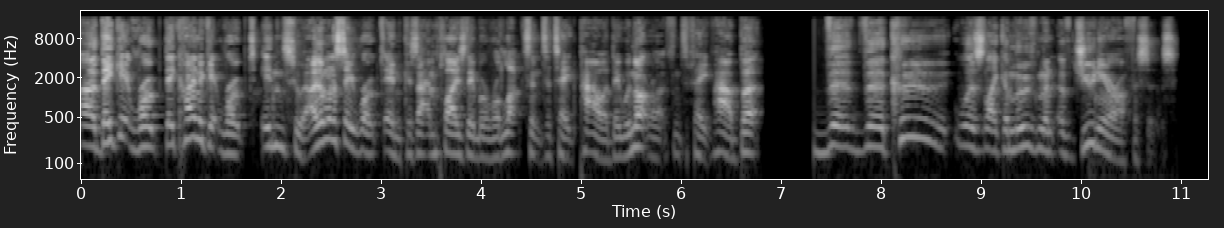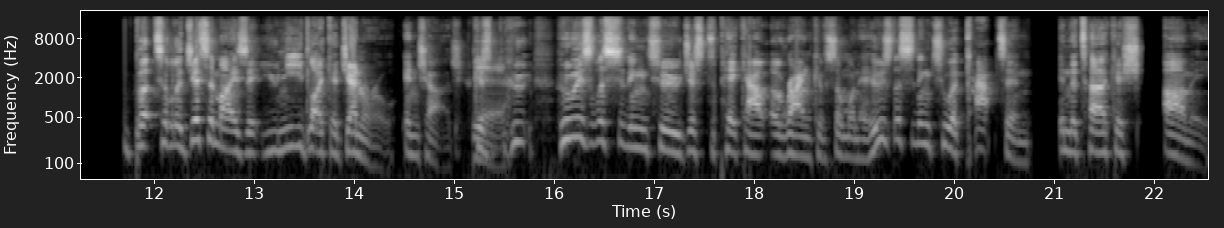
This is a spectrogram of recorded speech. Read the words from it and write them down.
uh, they get roped. They kind of get roped into it. I don't want to say roped in because that implies they were reluctant to take power. They were not reluctant to take power, but the the coup was like a movement of junior officers. But to legitimize it, you need like a general in charge. Because Yeah. who who is listening to just to pick out a rank of someone here? Who's listening to a captain in the Turkish army?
